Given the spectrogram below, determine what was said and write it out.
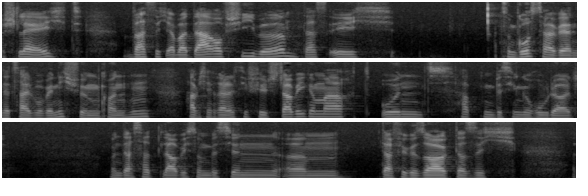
schlecht was ich aber darauf schiebe, dass ich zum Großteil während der Zeit, wo wir nicht schwimmen konnten, habe ich halt relativ viel Stabi gemacht und habe ein bisschen gerudert. Und das hat, glaube ich, so ein bisschen ähm, dafür gesorgt, dass ich äh,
